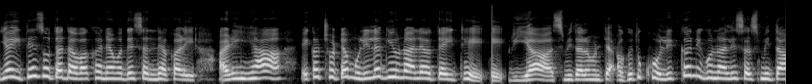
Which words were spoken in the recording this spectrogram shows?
या इथेच होत्या दवाखान्यामध्ये संध्याकाळी आणि ह्या एका छोट्या मुलीला घेऊन आल्या होत्या इथे. रिया अस्मिताला म्हणते अगं तू खोलीत का निघून आलीस अस्मिता?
